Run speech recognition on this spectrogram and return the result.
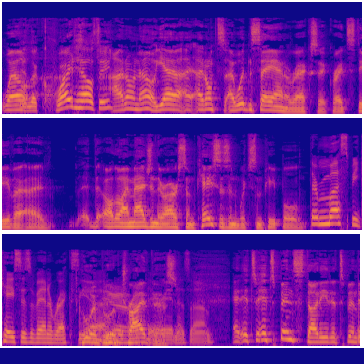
well, They look quite healthy. I don't know. Yeah, I, I don't. I wouldn't say anorexic, right, Steve? I, I, although I imagine there are some cases in which some people There must be cases of anorexia. who have, who have tried this. And it's it's been studied. It's been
